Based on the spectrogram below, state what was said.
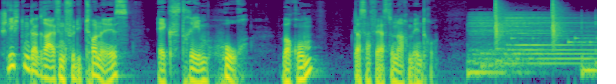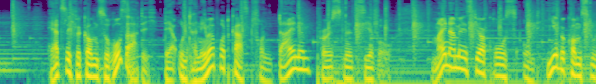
schlicht und ergreifend für die Tonne ist, extrem hoch. Warum? Das erfährst du nach dem Intro. Herzlich willkommen zu Rosartig, der Unternehmerpodcast von deinem Personal CFO. Mein Name ist Jörg Groß und hier bekommst du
